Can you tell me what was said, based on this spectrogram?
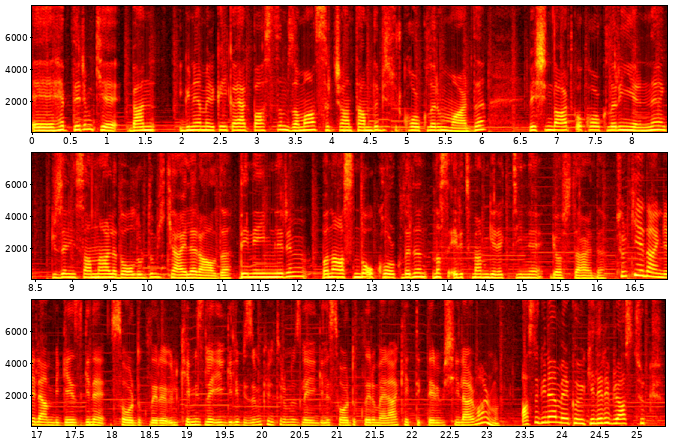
Ee, hep derim ki ben Güney Amerika ilk ayak bastığım zaman sırt çantamda bir sürü korkularım vardı. Ve şimdi artık o korkuların yerine güzel insanlarla doldurduğum hikayeler aldı. Deneyimlerim bana aslında o korkuları nasıl eritmem gerektiğini gösterdi. Türkiye'den gelen bir gezgine sordukları, ülkemizle ilgili, bizim kültürümüzle ilgili sordukları, merak ettikleri bir şeyler var mı? Aslında Güney Amerika ülkeleri biraz Türk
